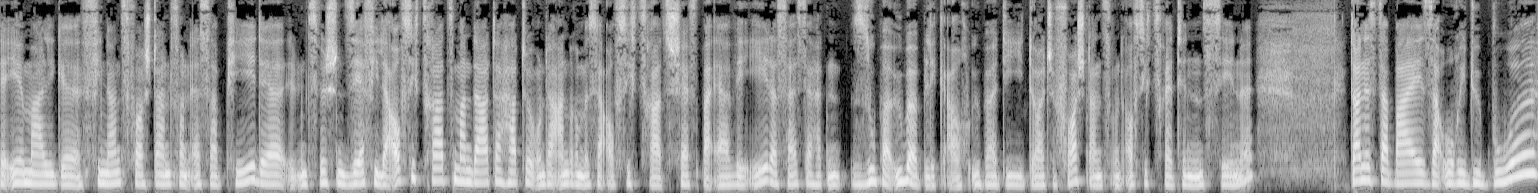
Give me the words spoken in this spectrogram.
der ehemalige Finanzvorstand von SAP, der inzwischen sehr viele Aufsichtsratsmandate hatte. Unter anderem ist er Aufsichtsratschef bei RWE. Das heißt, er hat einen super Überblick auch über die deutsche Vorstands- und Aufsichtsrätinnen-Szene. Dann ist dabei Saori Dubourg,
